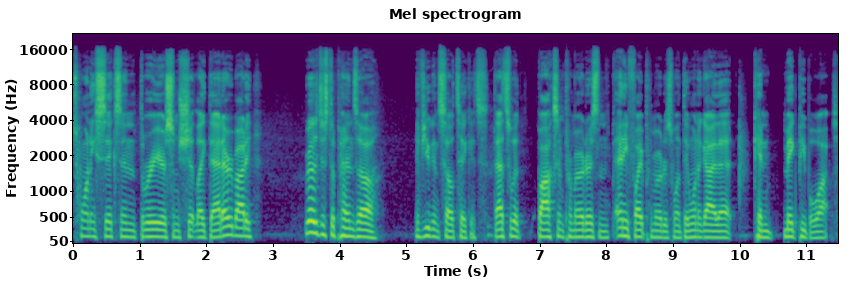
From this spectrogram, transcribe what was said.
26 and 3 or some shit like that. Everybody really just depends uh if you can sell tickets. That's what boxing promoters and any fight promoters want. They want a guy that can make people watch.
